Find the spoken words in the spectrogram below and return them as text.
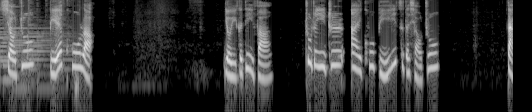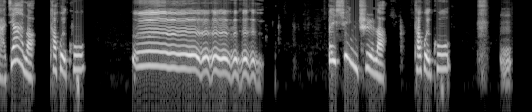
小猪，别哭了。有一个地方，住着一只爱哭鼻子的小猪。打架了，它会哭。呃，被训斥了，他会哭。嗯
